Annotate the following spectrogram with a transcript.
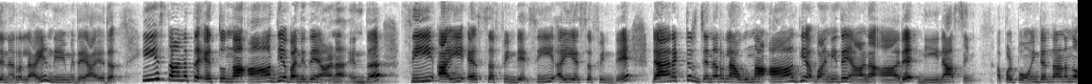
ജനറലായി നിയമിതയായത്. ഈ സ്ഥാനത്ത് എത്തുന്ന ആദ്യ വനിതയാണ് എന്ത്? സി ഐ എസ് എഫിന്റെ സി ഐ എസ് എഫിന്റെ ഡയറക്ടർ ജനറൽ ആകുന്ന ആദ്യ വനിതയാണ് ആര്? നീന സിംഗ്. അപ്പോൾ പോയിന്റ് എന്താണെന്ന്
